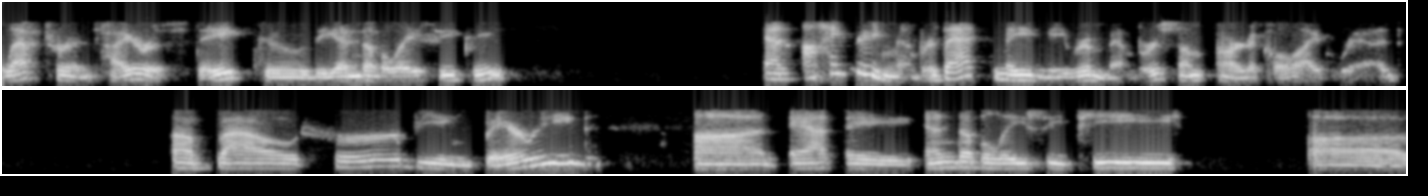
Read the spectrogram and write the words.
left her entire estate to the NAACP. And I remember that made me remember some article I'd read about her being buried on at a NAACP uh,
